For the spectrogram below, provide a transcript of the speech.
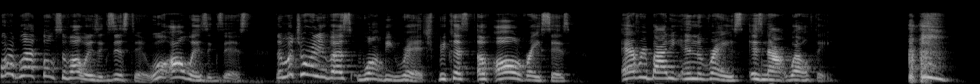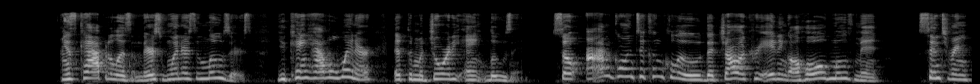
poor black folks have always existed, will always exist. The majority of us won't be rich because of all races. Everybody in the race is not wealthy. it's capitalism. There's winners and losers. You can't have a winner if the majority ain't losing. So I'm going to conclude that y'all are creating a whole movement centering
